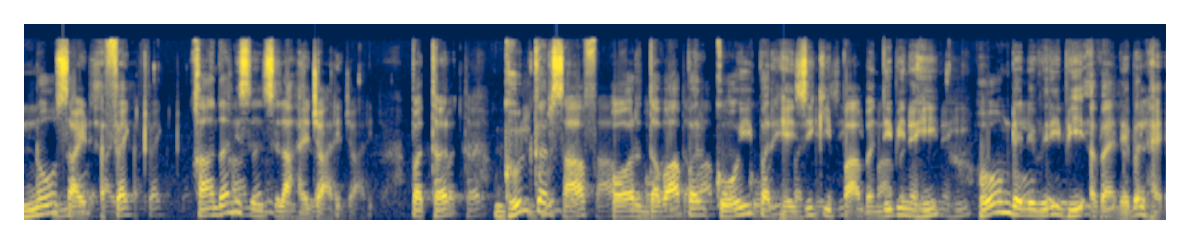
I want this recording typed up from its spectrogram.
no side effect, खानदानी सिलसिला है जारी। पत्थर घुल कर साफ़ और दवा पर कोई परहेजी की पाबंदी भी नहीं होम डिलीवरी भी अवेलेबल है।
